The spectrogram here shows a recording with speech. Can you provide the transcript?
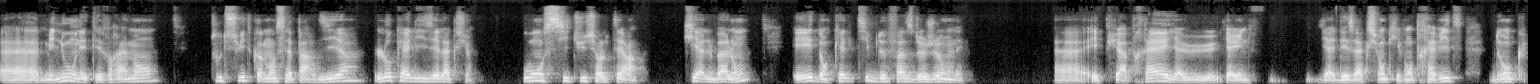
Mais nous, on était vraiment tout de suite commencé par dire localiser l'action, où on se situe sur le terrain, qui a le ballon et dans quel type de phase de jeu on est. Euh, et puis après, il y a eu, il y a une, il y a des actions qui vont très vite, donc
